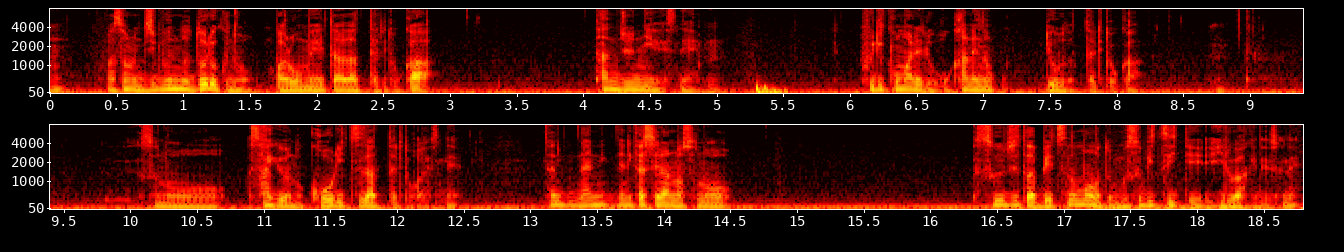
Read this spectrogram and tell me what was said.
うんまあ、その自分の努力のバロメーターだったりとか単純にですね、うん、振り込まれるお金の量だったりとか、うん、その作業の効率だったりとかですね何何かしらのその数字とは別のものと結びついているわけですよね。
